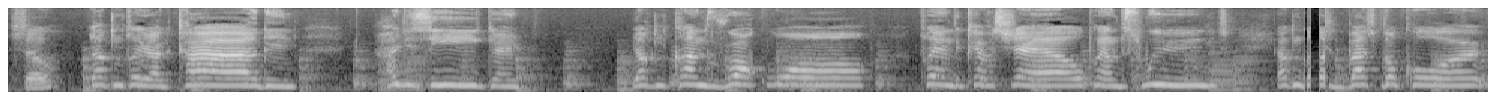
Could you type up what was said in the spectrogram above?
So, Y'all can play like tag and hide and seek, and y'all can climb the rock wall, play on the carousel, play on the swings. Y'all can go to the basketball court,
